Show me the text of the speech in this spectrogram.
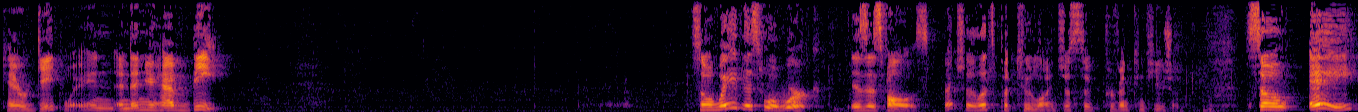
okay, or gateway, and, and then you have B. So the way this will work is as follows. Actually, let's put two lines just to prevent confusion. So A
